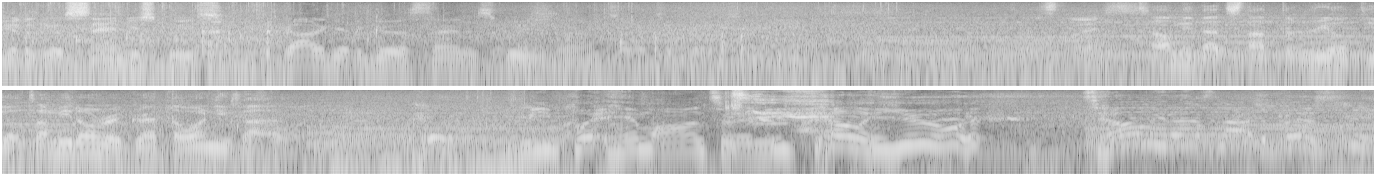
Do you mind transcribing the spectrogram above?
You gotta get a good sandy squeeze. Gotta get a good sandy squeeze, man. Tell me that's not the real deal. Tell me you don't regret the one you got. We put him onto it and he's telling you. Tell me that's not the best shit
